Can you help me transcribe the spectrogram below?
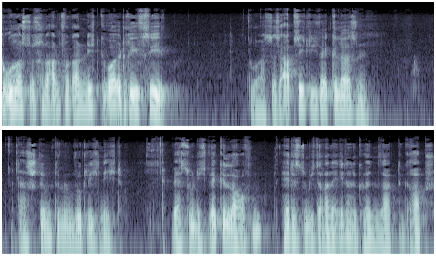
Du hast es von Anfang an nicht gewollt, rief sie. Du hast es absichtlich weggelassen. Das stimmte nun wirklich nicht. Wärst du nicht weggelaufen, hättest du mich daran erinnern können, sagte Grabsch.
